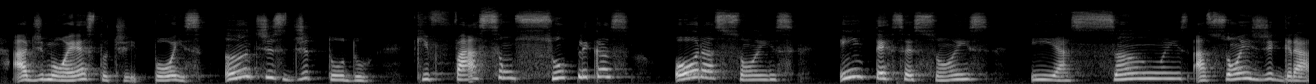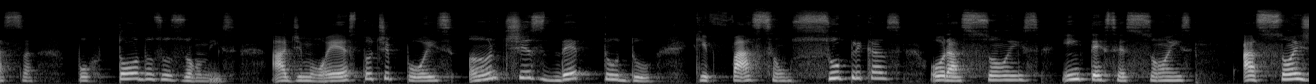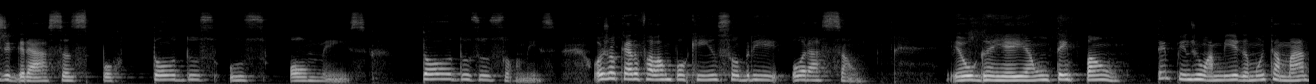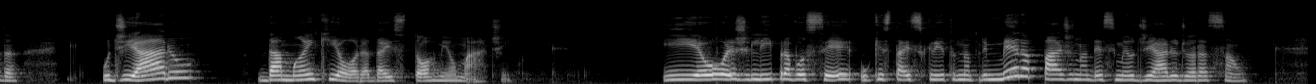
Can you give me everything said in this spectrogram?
Admoesto-te, pois, antes de tudo, que façam súplicas, orações, intercessões e ações, ações de graça por todos os homens Admoesto-te, pois, antes de tudo, que façam súplicas, orações, intercessões, ações de graças por todos os homens. Todos os homens. Hoje eu quero falar um pouquinho sobre oração. Eu ganhei há um tempão, tempinho de uma amiga muito amada, o Diário da Mãe que Ora, da Stormy Martin. E eu hoje li para você o que está escrito na primeira página desse meu diário de oração.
